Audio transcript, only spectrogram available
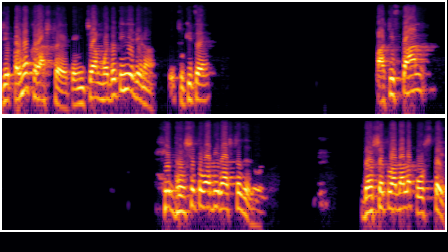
जे प्रमुख राष्ट्र आहे त्यांच्या मदतीने देणं हे चुकीचं आहे. पाकिस्तान हे दहशतवादी राष्ट्रच आहे जवळ. दहशतवादाला पोचतंय.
